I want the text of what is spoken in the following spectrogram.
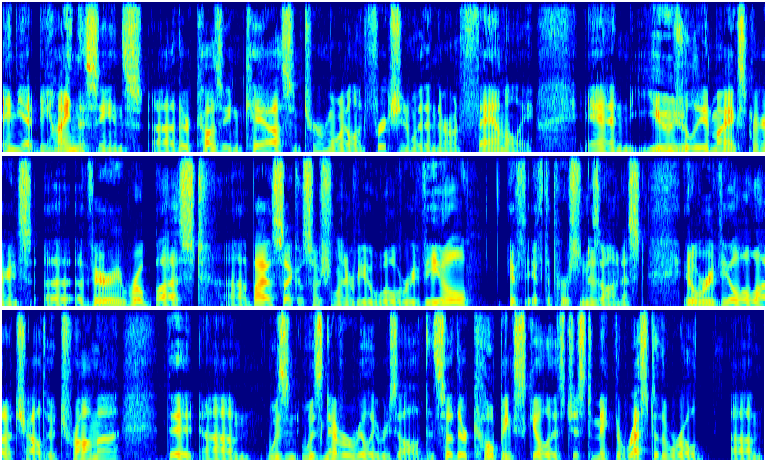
and yet behind the scenes, uh, they're causing chaos and turmoil and friction within their own family. And usually, in my experience, a, a very robust uh, biopsychosocial interview will reveal, if, if the person is honest, it'll reveal a lot of childhood trauma that um, was was never really resolved. And so their coping skill is just to make the rest of the world um,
